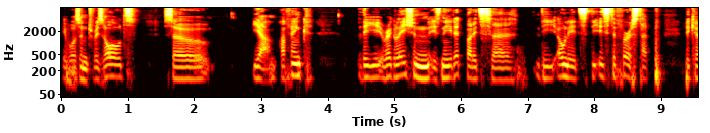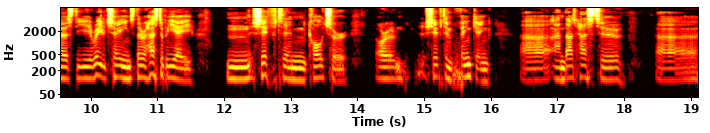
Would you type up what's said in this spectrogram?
it wasn't resolved. So, yeah, I think the regulation is needed, but it's uh, the only it's the it's the first step because the real change there has to be a mm, shift in culture or shift in thinking, and that has to uh,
